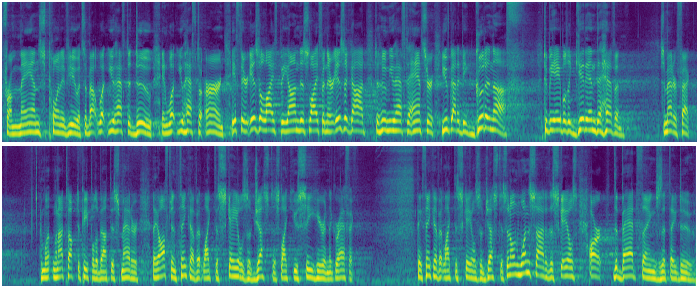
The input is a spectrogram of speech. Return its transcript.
from man's point of view. It's about what you have to do and what you have to earn. If there is a life beyond this life and there is a God to whom you have to answer, you've got to be good enough to be able to get into heaven. As a matter of fact, when I talk to people about this matter, they often think of it like the scales of justice, like you see here in the graphic. They think of it like the scales of justice. And on one side of the scales are the bad things that they do,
